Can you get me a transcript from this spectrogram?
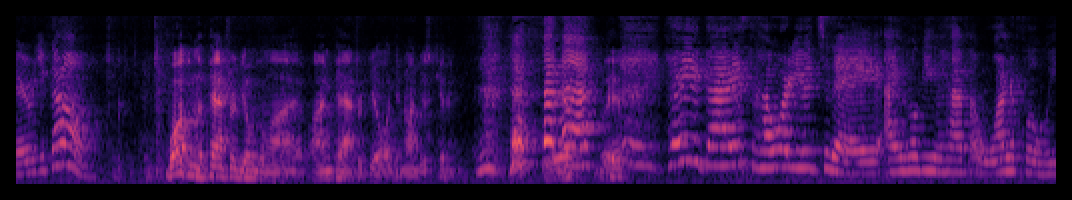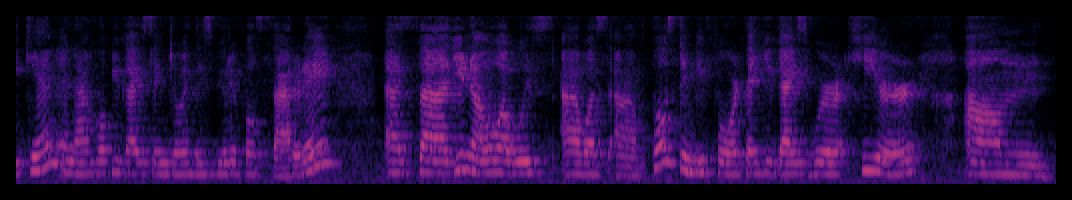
There you go. Welcome to Patrick Gilligan Live. I'm Patrick Gilligan. I'm just kidding. hey guys, how are you today? I hope you have a wonderful weekend and I hope you guys enjoy this beautiful Saturday. As uh, you know, I was I was um, posting before that you guys were here um,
